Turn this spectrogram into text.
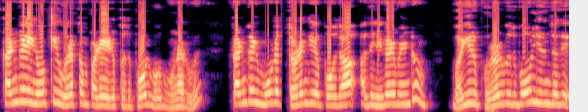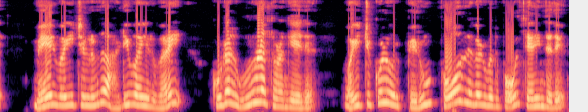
கண்களை நோக்கி உறக்கம் படையெடுப்பது போல் ஒரு உணர்வு. கண்கள் மூடத் தொடங்கிய போதா அது நிகழ வேண்டும்? வயிறு புரள்வது போல் இருந்தது. மேல் வயிற்றிலிருந்து அடிவயிறு வரை குடல் உருளத் தொடங்கியது. வயிற்றுக்குள் ஒரு பெரும் போர் நிகழ்வது போல் தெரிந்தது.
